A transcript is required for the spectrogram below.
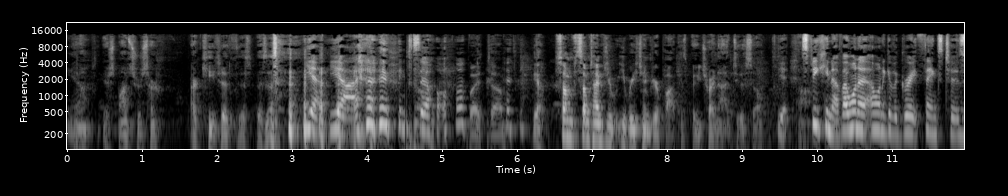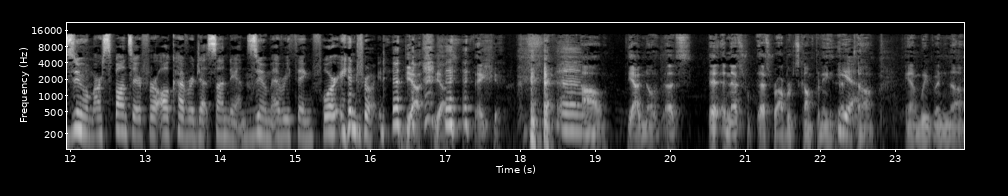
You know, your sponsors are, are key to this business. Yeah, yeah, I think so. but um, yeah, some sometimes you, you reach into your pockets, but you try not to. So Yeah. Speaking of, I want to I want to give a great thanks to Zoom, our sponsor for all coverage at Sundance. Zoom, everything for Android. yes, yes, thank you. um, yeah, no, that's and that's that's Robert's company. That, Yeah. um, and we've been, uh,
